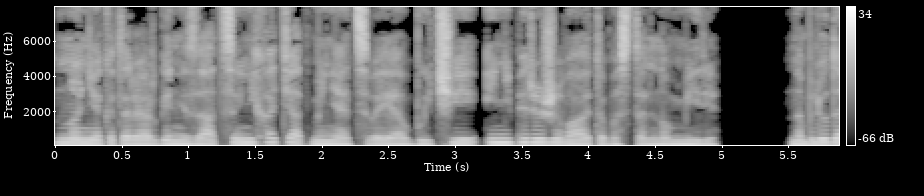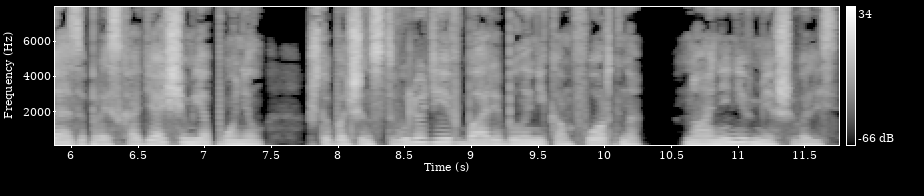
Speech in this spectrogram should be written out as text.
Но некоторые организации не хотят менять свои обычаи и не переживают об остальном мире. Наблюдая за происходящим, я понял — что большинству людей в баре было некомфортно, но они не вмешивались.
